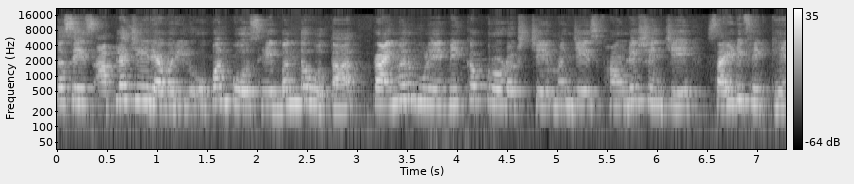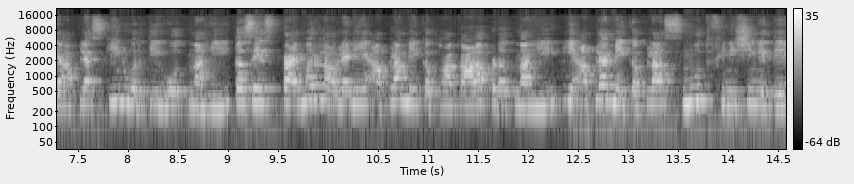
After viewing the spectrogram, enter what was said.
तसेच आपल्या चेहऱ्यावरील ओपन पोर्स हे बंद होतात. प्रायमरमुळे मेकअप प्रोडक्ट्सचे म्हणजेच फाउंडेशनचे साईड इफेक्ट हे आपल्या स्किनवरती होत नाही. तसेच प्रायमर लावल्याने आपला मेकअप हा काळा पडत नाही. आपल्या मेकअपला स्मूथ फिनिशिंग येते.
